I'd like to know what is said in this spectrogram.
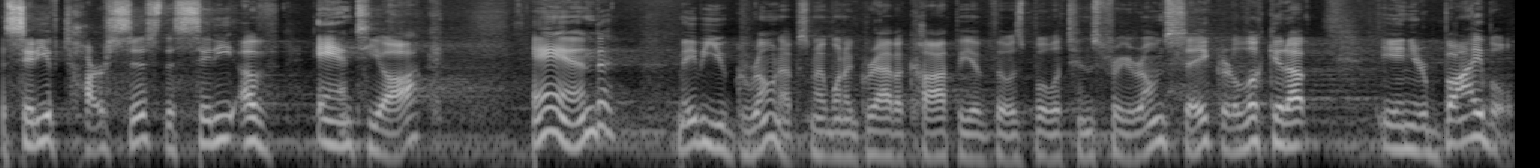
the city of Tarsus, the city of Antioch, and maybe you grown ups might want to grab a copy of those bulletins for your own sake or look it up in your Bible.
